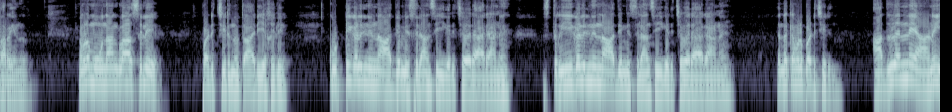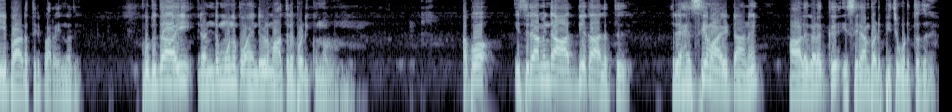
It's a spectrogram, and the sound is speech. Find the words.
പറയുന്നത്. നമ്മൾ മൂന്നാം ക്ലാസ്സിൽ പഠിച്ചിരുന്നു താരീഖിൽ കുട്ടികളിൽ നിന്ന് ആദ്യം ഇസ്ലാം സ്വീകരിച്ചവരാരാണ്? സ്ത്രീകളിൽ നിന്ന് ആദ്യം ഇസ്ലാം സ്വീകരിച്ചവരാരാണ്? എന്നൊക്കെ നമ്മൾ പഠിച്ചിരുന്നു. അത് തന്നെയാണ് ഈ പാഠത്തിൽ പറയുന്നത്. പുതുതായി രണ്ട് മൂന്ന് പോയിന്റുകൾ മാത്രമേ പഠിക്കുന്നുള്ളൂ. അപ്പോൾ ഇസ്ലാമിന്റെ ആദ്യ കാലത്ത് രഹസ്യമായിട്ടാണ് ആളുകൾക്ക് ഇസ്ലാം പഠിപ്പിച്ചു കൊടുത്തത്.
